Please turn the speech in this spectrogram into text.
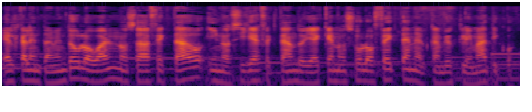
El calentamiento global nos ha afectado y nos sigue afectando ya que no solo afecta en el cambio climático,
